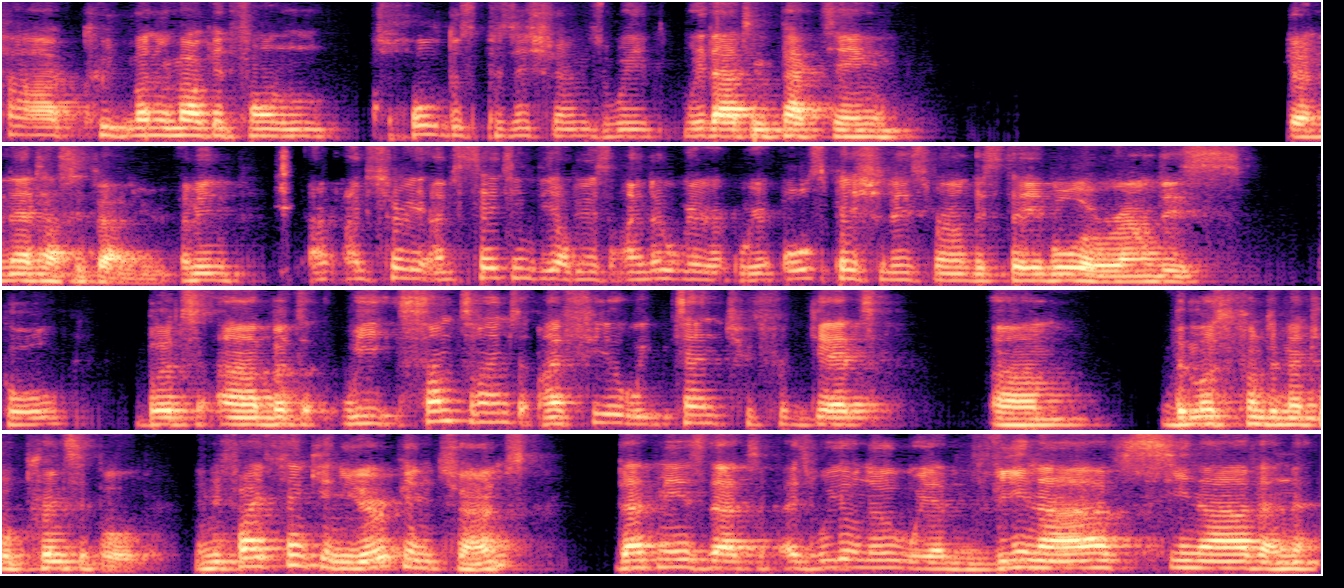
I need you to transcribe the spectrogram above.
how could money market fund hold those positions with, without impacting your net asset value. I mean, I'm sorry, I'm stating the obvious. I know we're we're all specialists around this table or around this call, but uh, but we sometimes I feel we tend to forget um, the most fundamental principle. And if I think in European terms, that means that as we all know, we have VNAV, CNAV, and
